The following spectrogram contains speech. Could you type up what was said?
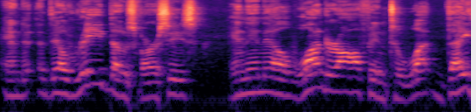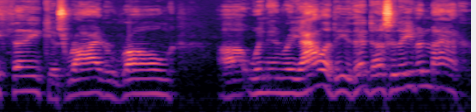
and they'll read those verses and then they'll wander off into what they think is right or wrong, uh, when in reality that doesn't even matter.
